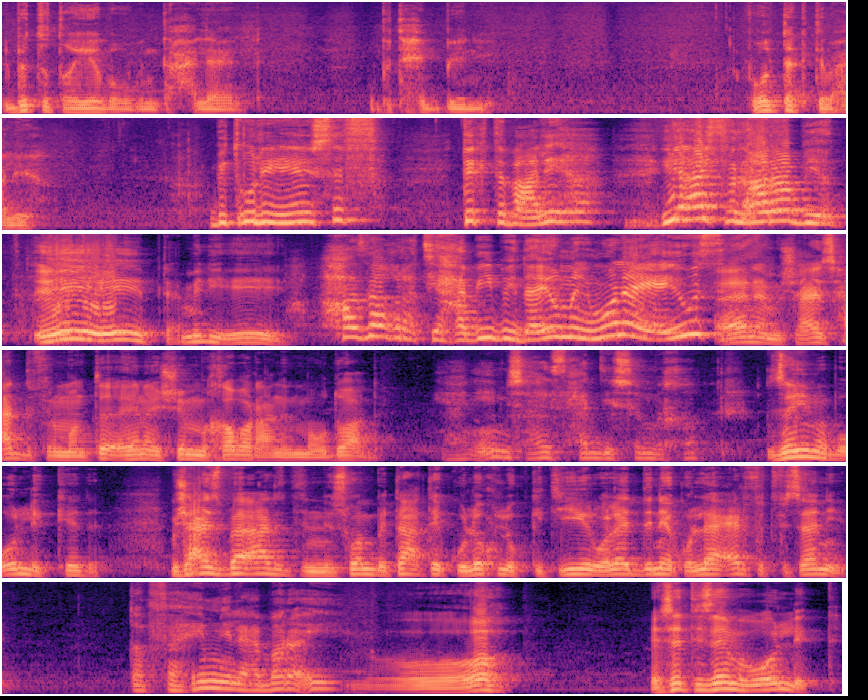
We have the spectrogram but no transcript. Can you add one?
البنت طيبة وبنت حلال وبتحبني. فقلت أكتب عليها. بتقولي إيه يا يوسف؟ تكتب عليها؟ يا ألف نهار أبيض! إيه إيه بتعملي إيه؟ هزغرط يا حبيبي ده يوم المنى يا يوسف! أنا مش عايز حد في المنطقة هنا يشم خبر عن الموضوع ده. يعني إيه مش عايز حد يشم خبر؟ زي ما بقول لك كده. مش عايز بقى قعدة النسوان بتاعتك ولخلق كتير ولا الدنيا كلها عرفت في ثانية. طب فهمني العبارة إيه؟ اوه يا ستي زي ما بقول لك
